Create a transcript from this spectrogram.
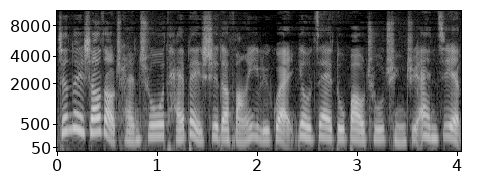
针对稍早传出台北市的防疫旅馆又再度爆出群聚案件，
